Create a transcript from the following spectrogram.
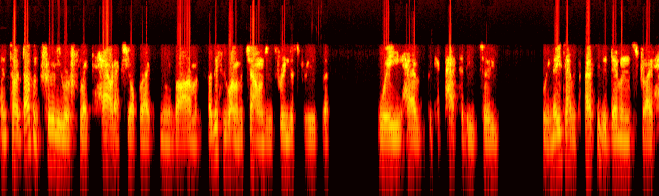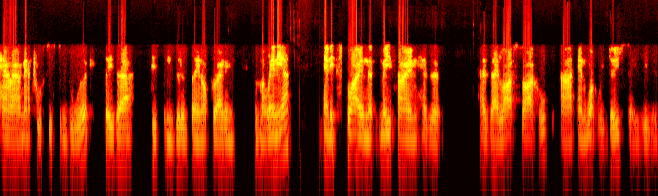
And so it doesn't truly reflect how it actually operates in the environment. So this is one of the challenges for industry is that we have the capacity to we need to have the capacity to demonstrate how our natural systems work. These are systems that have been operating for millennia, and explain that methane has a has a life cycle. Uh, and what we do see is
